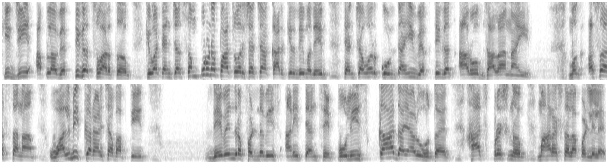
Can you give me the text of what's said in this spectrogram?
की जी आपला व्यक्तिगत स्वार्थ किंवा त्यांच्या संपूर्ण पाच वर्षाच्या कारकिर्दीमध्ये त्यांच्यावर कोणताही व्यक्तिगत आरोप झाला नाही. मग असं असताना वाल्मिक कराडच्या बाबतीत देवेंद्र फडणवीस आणि त्यांचे पोलीस का दयाळू होत आहेत हाच प्रश्न महाराष्ट्राला पडलेला आहे.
